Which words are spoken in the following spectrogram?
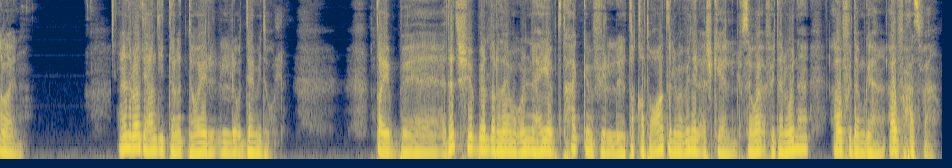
align أنا دلوقتي عندي التلات دوائر اللي قدامي دول. طيب آه، أداة ال shape builder زي ما قلنا هي بتتحكم في التقاطعات اللي ما بين الأشكال سواء في تلوينها أو في دمجها أو في حذفها.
